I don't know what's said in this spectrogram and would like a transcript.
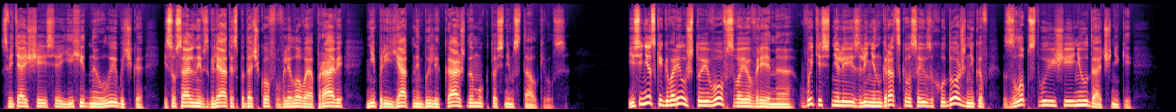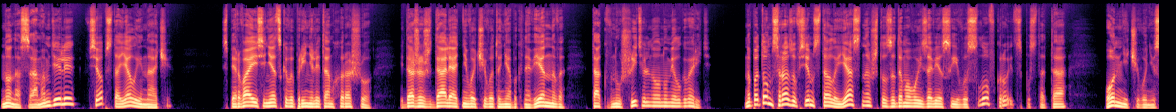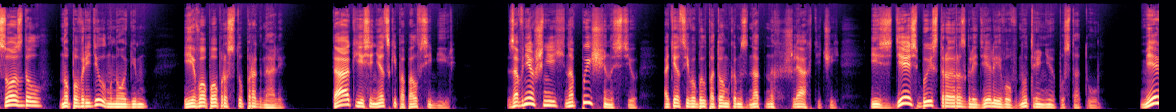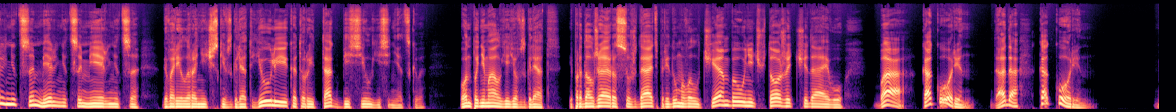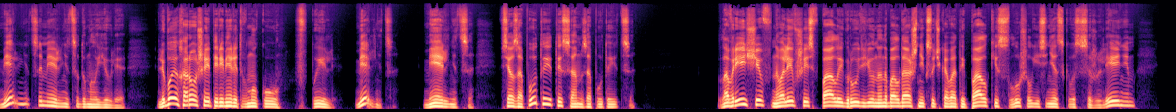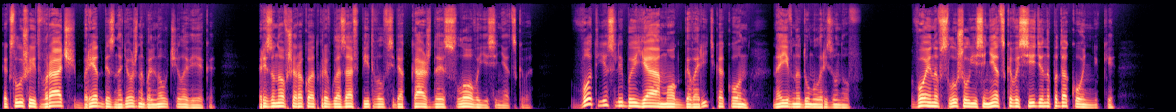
Светящаяся ехидная улыбочка и сусальный взгляд из-под очков в лиловой оправе неприятны были каждому, кто с ним сталкивался. Есенецкий говорил, что его в свое время вытеснили из Ленинградского союза художников злобствующие неудачники, но на самом деле все обстояло иначе. Сперва Есенецкого приняли там хорошо и даже ждали от него чего-то необыкновенного, так внушительно он умел говорить. Но потом сразу всем стало ясно, что за домовой завесой его слов кроется пустота. Он ничего не создал, но повредил многим, и его попросту прогнали. Так Есенецкий попал в Сибирь. За внешней напыщенностью отец его был потомком знатных шляхтичей, и здесь быстро разглядели его внутреннюю пустоту. «Мельница, мельница, мельница», — говорил иронический взгляд Юлии, который так бесил Есенецкого. Он понимал ее взгляд и, продолжая рассуждать, придумывал, чем бы уничтожить Чедаеву. «Ба! Кокорин! Да-да, Кокорин!» «Мельница, мельница», — думала Юлия. «Любое хорошее перемелет в муку, в пыль. Мельница, мельница. Все запутает и сам запутается». Лаврищев, навалившись впалой грудью на набалдашник сучковатой палки, слушал Есенецкого с сожалением, как слушает врач бред безнадежно больного человека. Резунов, широко открыв глаза, впитывал в себя каждое слово Есенецкого. «Вот если бы я наивно думал Резунов. Воинов слушал Есенецкого, сидя на подоконнике.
